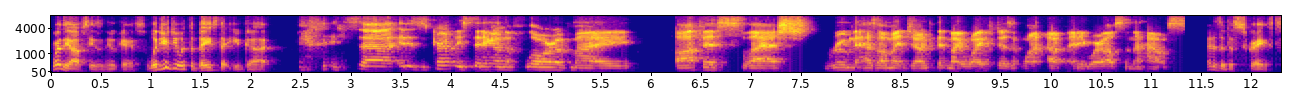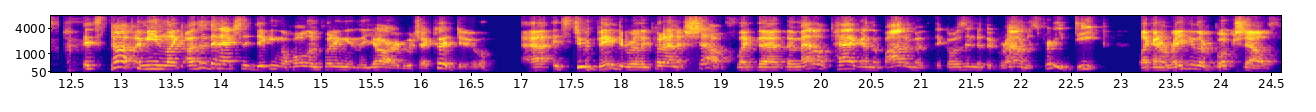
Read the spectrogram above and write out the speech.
We're in the off season. Who cares? What did you do with the base that you got? It's uh, it is currently sitting on the floor of my office slash room that has all my junk that my wife doesn't want up anywhere else in the house. That is a disgrace. It's tough. I mean, like other than actually digging a hole and putting it in the yard, which I could do, uh, it's too big to really put on a shelf. Like the the metal peg on the bottom of it that goes into the ground is pretty deep. Like on a regular bookshelf,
